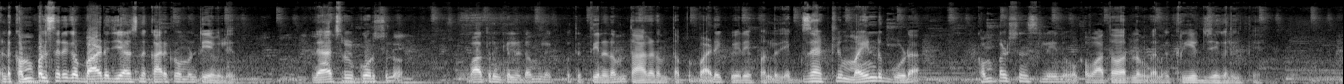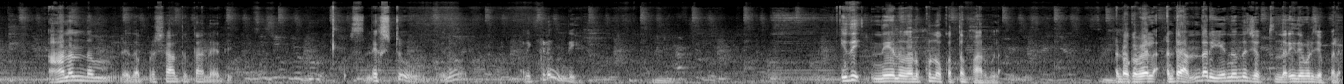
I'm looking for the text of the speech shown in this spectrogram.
అంటే కంపల్సరీగా బాడీ చేయాల్సిన కార్యక్రమం అంటే ఏమీ లేదు. న్యాచురల్ కోర్సులో బాత్రూమ్కి వెళ్ళడం లేకపోతే తినడం తాగడం తప్ప బాడీకి వేరే పని లేదు. ఎగ్జాక్ట్లీ మైండ్కి కూడా కంపల్షన్స్ లేని ఒక వాతావరణం కనుక క్రియేట్ చేయగలిగితే ఆనందం లేదా ప్రశాంతత అనేది నెక్స్ట్ యూనో అది ఇక్కడే ఉంది. ఇది నేను అనుకున్న కొత్త ఫార్ములా అంటే ఒకవేళ అంటే అందరు ఏందో చెప్తున్నారు ఇది ఎవరు చెప్పలే?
